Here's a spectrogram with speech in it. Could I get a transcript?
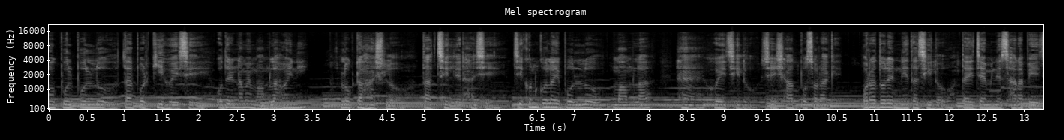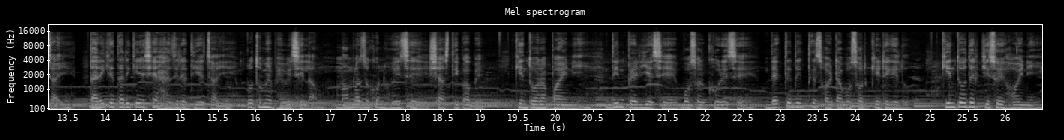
মকবুল বলল, তারপর কি হয়েছে? ওদের নামে মামলা হয়নি? লোকটা হাসলো তাচ্ছিল্যের হাসি। চিকন গলায় বলল, মামলা? হ্যাঁ হয়েছিল, সেই সাত বছর আগে। ওরা দলের নেতা ছিল, তাই জামিনে ছাড়া পেয়ে যাই তারিখে তারিখে এসে হাজিরা দিয়ে যাই প্রথমে ভেবেছিলাম, মামলা যখন হয়েছে, শাস্তি পাবে। কিন্তু ওরা পায়নি। দিন পেরিয়েছে, বছর ঘুরেছে। দেখতে দেখতে ছয়টা বছর কেটে গেল। কিন্তু ওদের কিছুই হয়নি।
